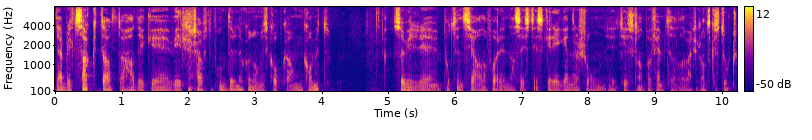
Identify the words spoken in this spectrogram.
det er blitt sagt at hadde ikke Wirtschaftswunder, den økonomiske oppgangen, kommet så ville potensialet for en nazistisk regenerasjon i Tyskland på 50-tallet vært ganske stort.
